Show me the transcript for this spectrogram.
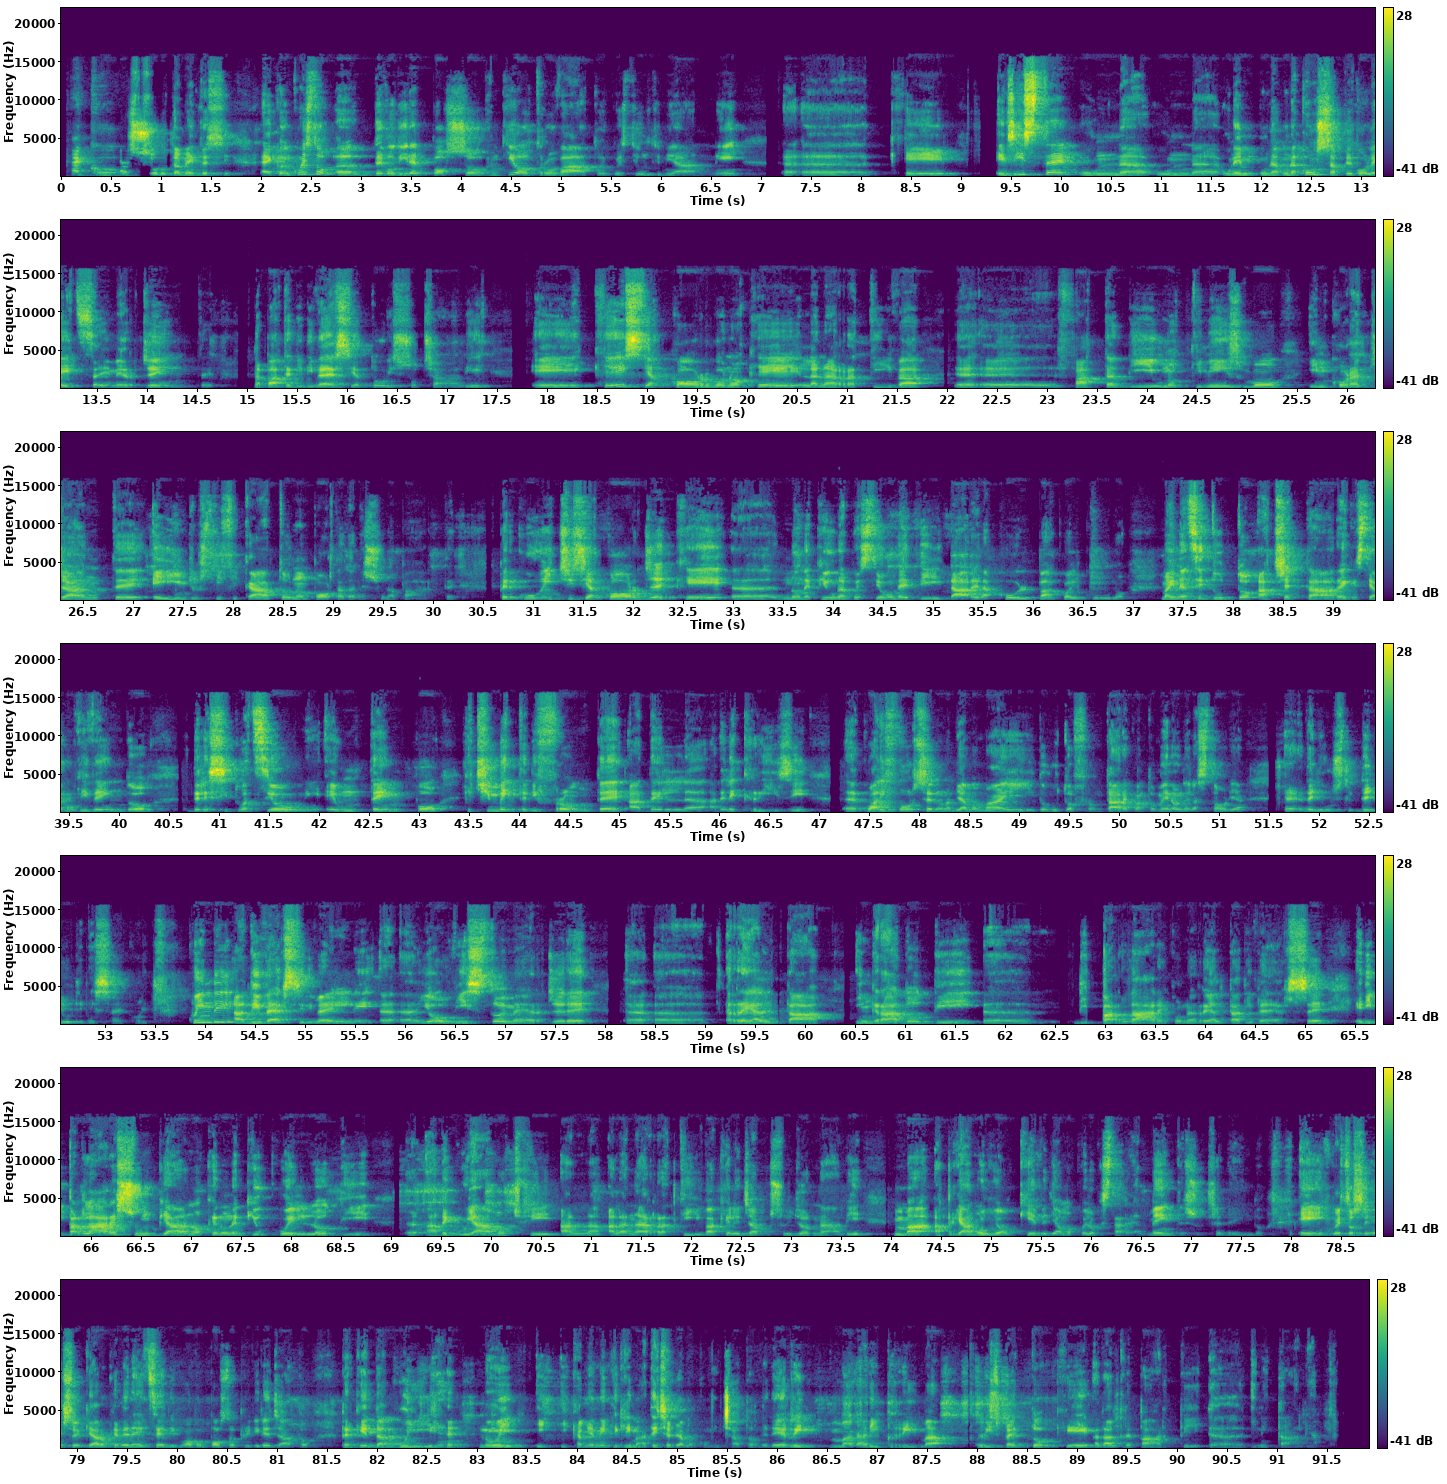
Ecco. Assolutamente sì. Ecco, in questo eh, devo dire, posso, anch'io ho trovato in questi ultimi anni eh, eh che esiste un, un, un, una, una, consapevolezza emergente da parte di diversi attori sociali e che si accorgono che la narrativa eh, eh, fatta di un ottimismo incoraggiante e ingiustificato non porta da nessuna parte per cui ci si accorge che eh, non è più una questione di dare la colpa a qualcuno, ma innanzitutto accettare che stiamo vivendo delle situazioni e un tempo che ci mette di fronte a, del, a delle crisi eh, quali forse non abbiamo mai dovuto affrontare, quantomeno nella storia eh, degli, degli, ultimi secoli. Quindi a diversi livelli eh, eh, io ho visto emergere eh, realtà in grado di, eh, di, parlare con realtà diverse e di parlare su un piano che non è più quello di eh, adeguiamoci alla, alla, narrativa che leggiamo sui giornali, ma apriamo gli occhi e vediamo quello che sta realmente succedendo. E in questo senso è chiaro che Venezia è di nuovo un posto privilegiato perché da qui noi i, i cambiamenti climatici abbiamo cominciato a vederli magari prima rispetto che ad altre parti eh, in Italia.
